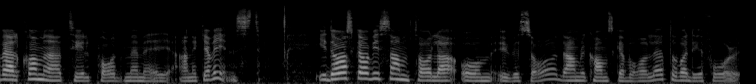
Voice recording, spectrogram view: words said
och välkomna till podd med mig Annika Winst. Idag ska vi samtala om USA, det amerikanska valet och vad det får,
